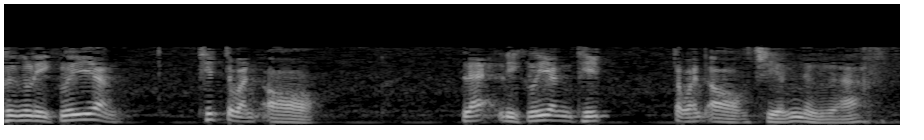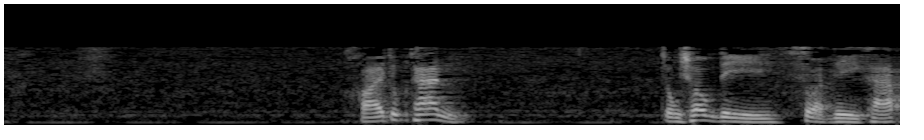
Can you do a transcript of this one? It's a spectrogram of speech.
พึงหลีกเลี่ยง ทิศตะวันออก และหลีกเลี่ยงทิศตะวันออกเฉียงเหนือ ขอให้ทุกท่าน จงโชคดี สวัสดีครับ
